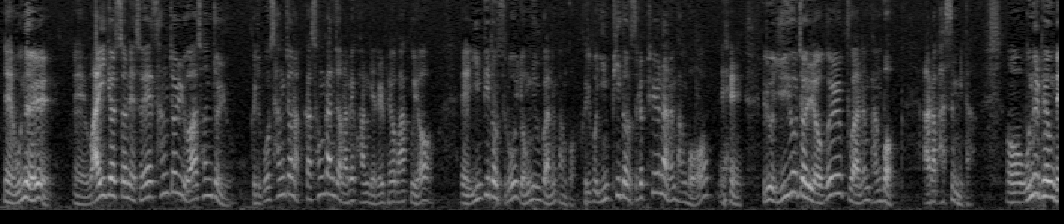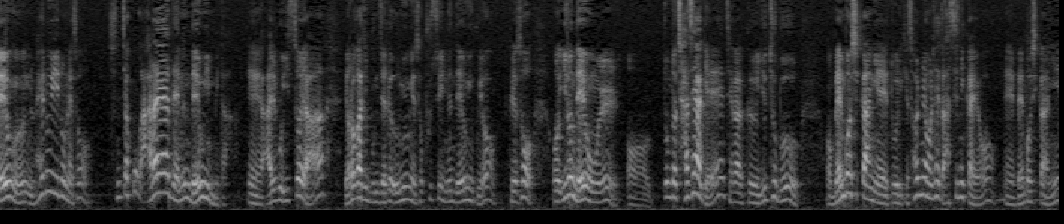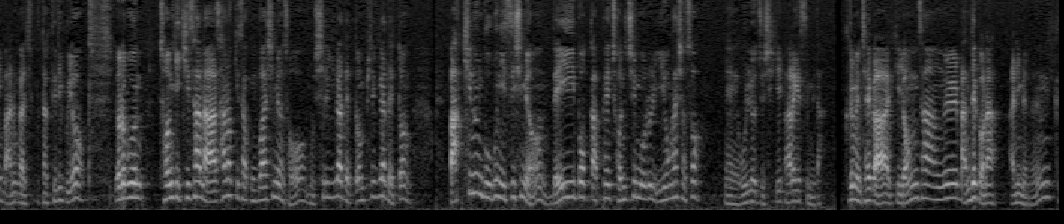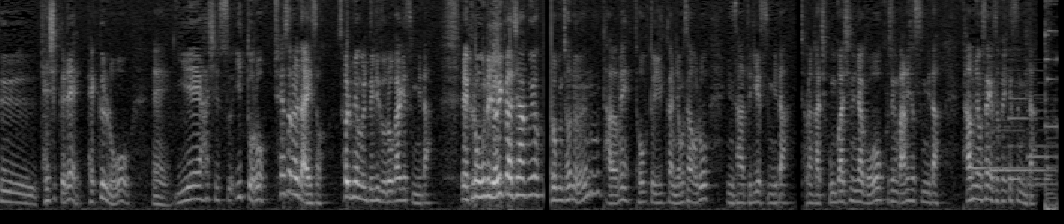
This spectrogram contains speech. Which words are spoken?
네, 오늘 예, Y결선에서의 상전류와 선전류 그리고 상전압과 성간전압의 관계를 배워봤고요. 예, 임피던스로 역률 구하는 방법 그리고 임피던스를 표현하는 방법 예, 그리고 유효 전력을 구하는 방법 알아봤습니다. 어, 오늘 배운 내용은 회로 이론에서 진짜 꼭 알아야 되는 내용입니다. 예, 알고 있어야 여러 가지 문제를 응용해서 풀 수 있는 내용이고요. 그래서 어, 이런 내용을 어, 좀 더 자세하게 제가 그 유튜브 어, 멤버십 강의에도 이렇게 설명을 해놨으니까요. 예, 멤버십 강의 많은 관심 부탁드리고요. 여러분 전기 기사나 산업 기사 공부하시면서 뭐 실기가 됐던 필기가 됐던 막히는 부분이 있으시면 네이버 카페 전치모를 이용하셔서 예, 올려주시기 바라겠습니다. 그러면 제가 이렇게 영상을 만들거나 아니면은 그 게시글에 댓글로 예, 이해하실 수 있도록 최선을 다해서 설명을 드리도록 하겠습니다. 예, 그럼 오늘 여기까지 하고요. 여러분 저는 다음에 더욱더 유익한 영상으로 인사드리겠습니다. 저랑 같이 공부하시느냐고 고생 많으셨습니다. 다음 영상에서 뵙겠습니다.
